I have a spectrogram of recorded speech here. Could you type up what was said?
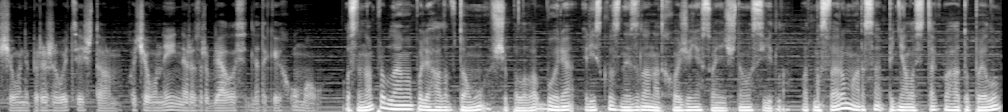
що вони переживуть цей шторм, хоча вони й не розроблялися для таких умов. Основна проблема полягала в тому, що пилова буря різко знизила надходження сонячного світла. В атмосферу Марса піднялося так багато пилу,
